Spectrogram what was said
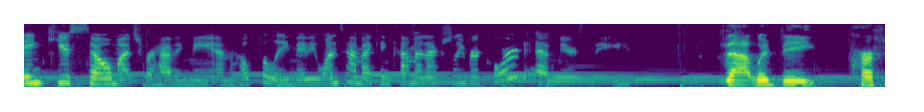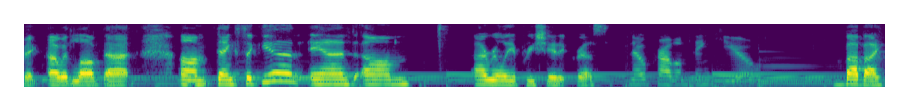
Thank you so much for having me. And hopefully, maybe one time I can come and actually record at Merci. That would be perfect. I would love that. Um, thanks again. And um, I really appreciate it, Kris. No problem. Thank you. Bye bye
